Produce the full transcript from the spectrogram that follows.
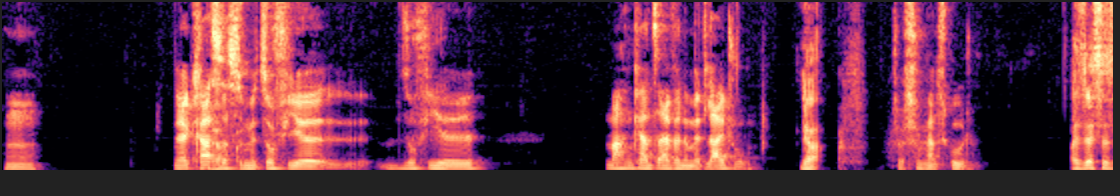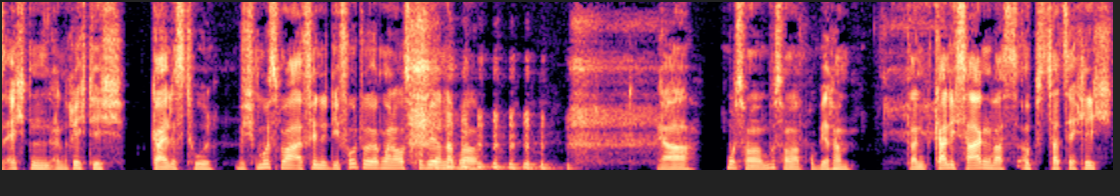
Mhm. Ja, krass, ja. dass du mit so viel, so viel machen kannst, einfach nur mit Lightroom. Ja. Das ist schon ganz gut. Also, das ist echt ein, ein richtig geiles Tool. Ich muss mal Affinity Foto irgendwann ausprobieren, aber ja, muss man, muss man mal probiert haben. Dann kann ich sagen, was, ob es tatsächlich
